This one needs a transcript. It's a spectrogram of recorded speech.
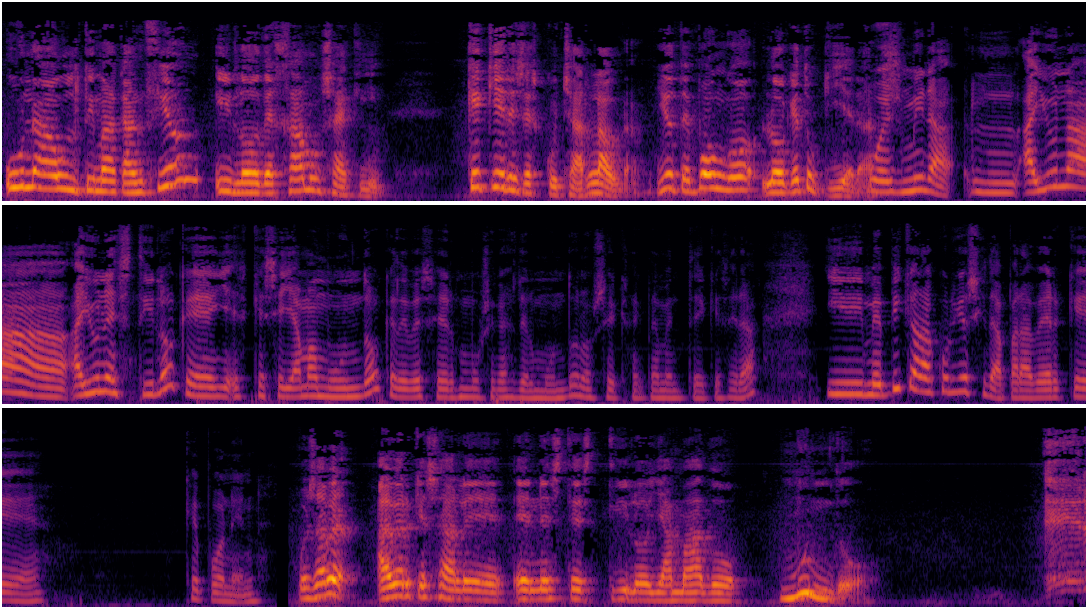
una última canción y lo dejamos aquí. ¿Qué quieres escuchar, Laura? Yo te pongo lo que tú quieras. Pues mira, hay una hay un estilo que, que se llama mundo, que debe ser músicas del mundo, no sé exactamente qué será, y me pica la curiosidad para ver qué qué ponen. Pues a ver, a ver qué sale en este estilo llamado Mundo. Era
